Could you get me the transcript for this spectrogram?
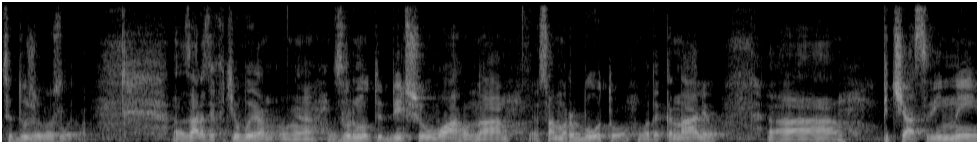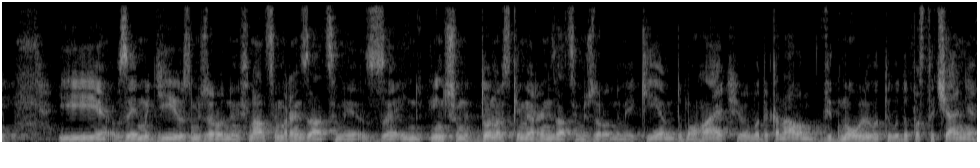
Це дуже важливо. Зараз я хотів би звернути більше увагу на саме роботу водоканалів під час війни і взаємодію з міжнародними фінансовими організаціями, з іншими донорськими організаціями міжнародними, які допомагають водоканалам відновлювати водопостачання.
